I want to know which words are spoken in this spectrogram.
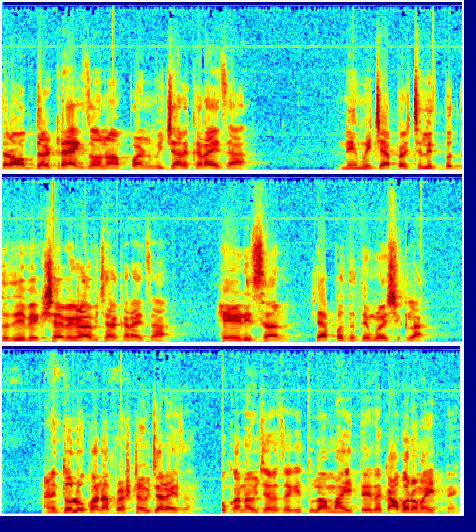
तर ऑफ द ट्रॅक जाऊन आपण विचार करायचा. नेहमीच्या प्रचलित पद्धतीपेक्षा वेगळा विचार करायचा. हे एडिसन ह्या पद्धतीमुळे शिकला. आणि तो लोकांना प्रश्न विचारायचा. लोकांना विचारायचा की तुला माहीत नाही तर का बरं माहीत नाही?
